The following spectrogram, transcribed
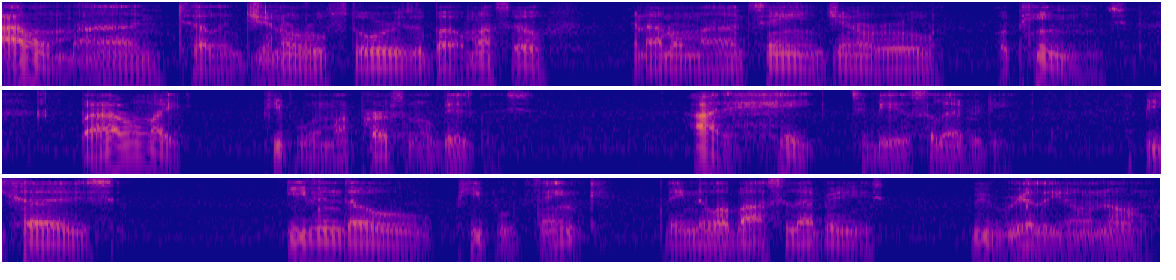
I don't mind telling general stories about myself, and I don't mind saying general opinions, but I don't like people in my personal business. I'd hate to be a celebrity because even though people think they know about celebrities, we really don't know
